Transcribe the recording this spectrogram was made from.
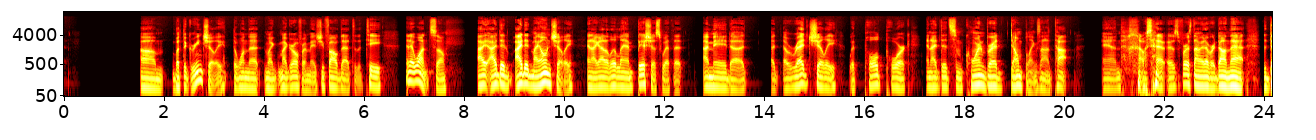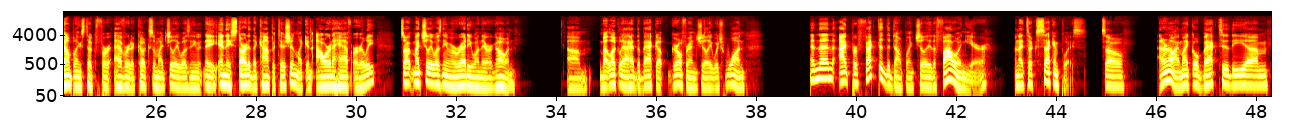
Um, but the green chili, the one that my my girlfriend made, she followed that to the T, and it won. So, I I did I did my own chili, and I got a little ambitious with it. I made uh, a a red chili with pulled pork, and I did some cornbread dumplings on top. And I was it was the first time I'd ever done that. The dumplings took forever to cook, so my chili wasn't even they and they started the competition like an hour and a half early so my chili wasn't even ready when they were going. Um, but luckily I had the backup girlfriend chili, which won. And then I perfected the dumpling chili the following year, and I took second place. So I don't know. I might go back to the um,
